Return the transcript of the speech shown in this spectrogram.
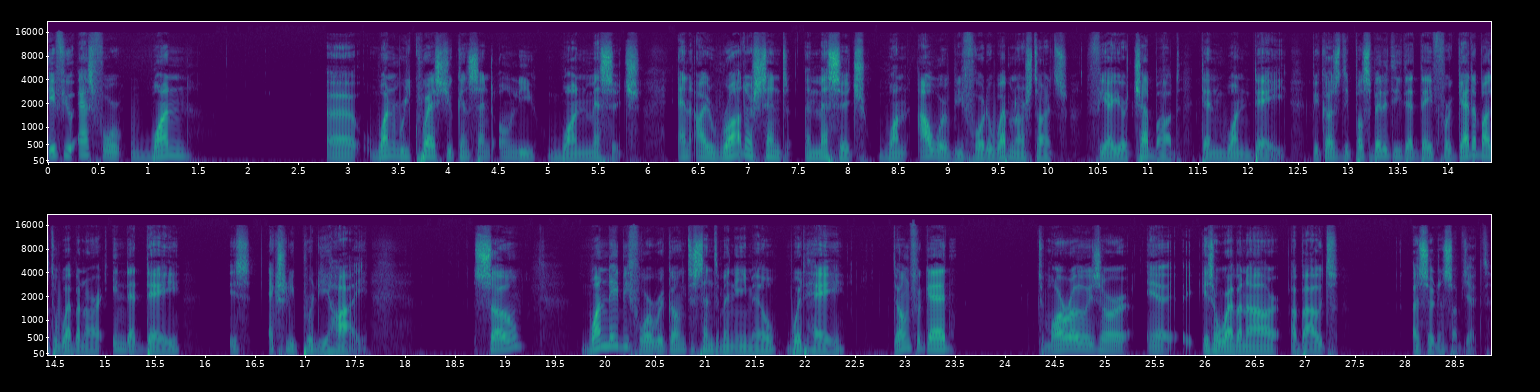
if you ask for one uh, one request, you can send only one message and I rather send a message one hour before the webinar starts via your chatbot than one day because the possibility that they forget about the webinar in that day is actually pretty high. So, one day before, we're going to send them an email with, "Hey, don't forget, tomorrow is our uh, is our webinar about a certain subject."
